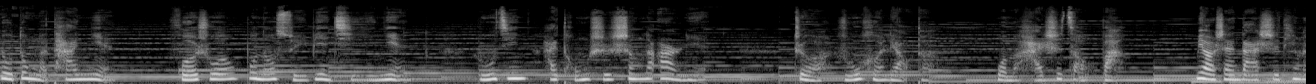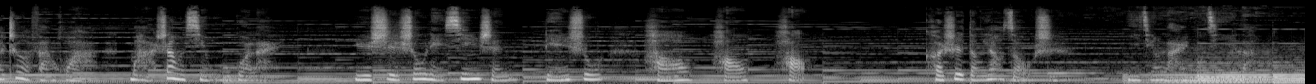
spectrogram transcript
又动了贪念。佛说不能随便起一念，如今还同时生了二念，这如何了得？我们还是走吧。妙善大师听了这番话，马上醒悟过来，于是收敛心神。连说：“好，好，好。”可是等要走时，已经来不及了。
